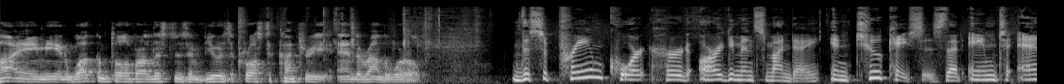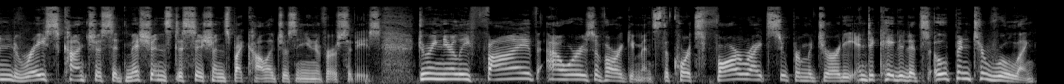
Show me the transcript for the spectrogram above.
Hi, Amy, and welcome to all of our listeners and viewers across the country and around the world. The Supreme Court heard arguments Monday in two cases that aim to end race conscious admissions decisions by colleges and universities. During nearly five hours of arguments, the court's far right supermajority indicated it's open to ruling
